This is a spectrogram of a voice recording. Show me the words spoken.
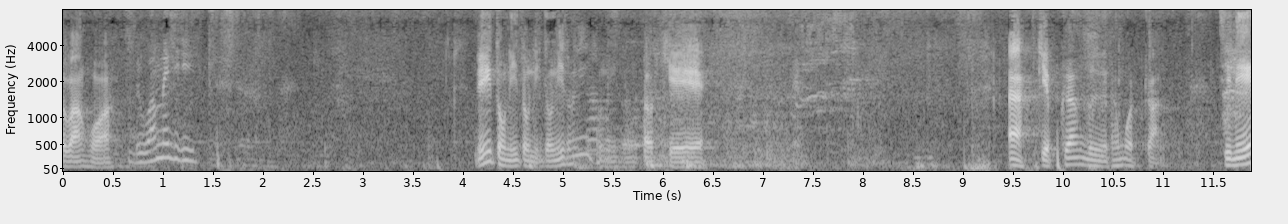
ระวังหัว หรือว่าไม่ดี นี่ตรงนี้ตรงนี้ตรงนี้ตรงนี้ตรงนี้ตรงนี้โอเค อะเก็บเครื่องมือทั้งหมดก่อน ทีนี้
